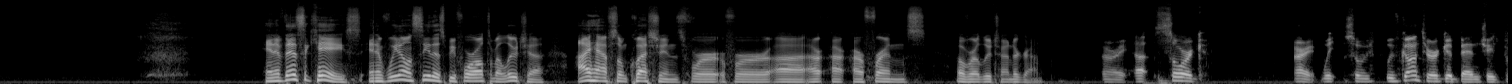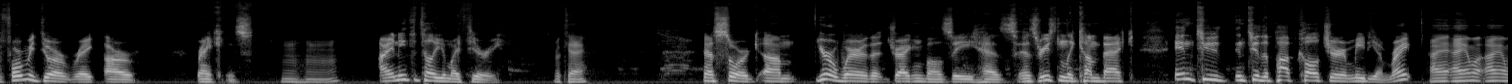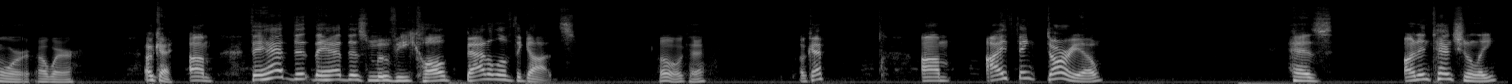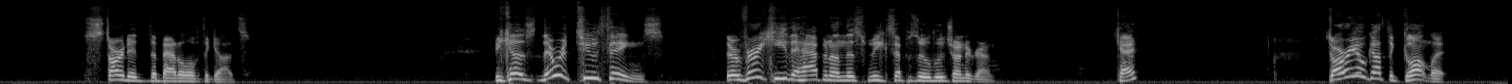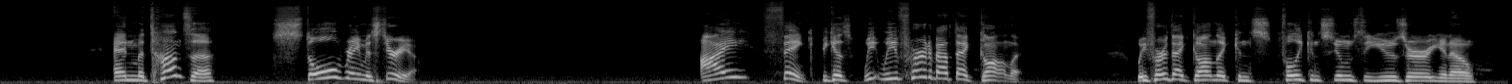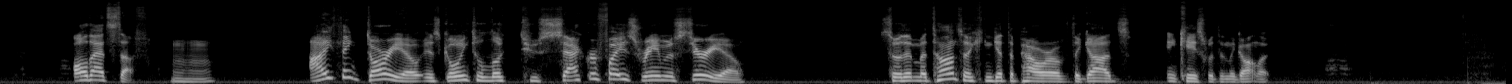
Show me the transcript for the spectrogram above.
And if that's the case, and if we don't see this before Ultima Lucha, I have some questions for for uh, our, our our friends over at Lucha Underground. All right, uh, Sorg. All right, we so we've, we've gone through our good band change. Before we do our rate our rankings, Mm-hmm. I need to tell you my theory. Okay. Now, Sorg, um, you're aware that Dragon Ball Z has has recently come back into into the pop culture medium, right? I, I am I am aware. aware. Okay. Um, they had th- they had this movie called Battle of the Gods. Oh, okay. Okay. Um, I think Dario has unintentionally started the Battle of the Gods. Because there were two things that were very key that happened on this week's episode of Lucha Underground. Okay? Dario got the gauntlet, and Matanza stole Rey Mysterio. I think because we we've heard about that gauntlet. We've heard that gauntlet cons- fully consumes the user, you know, all that stuff. Mm-hmm. I think Dario is going to look to sacrifice Rey Mysterio so that Matanza can get the power of the gods encased within the gauntlet.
